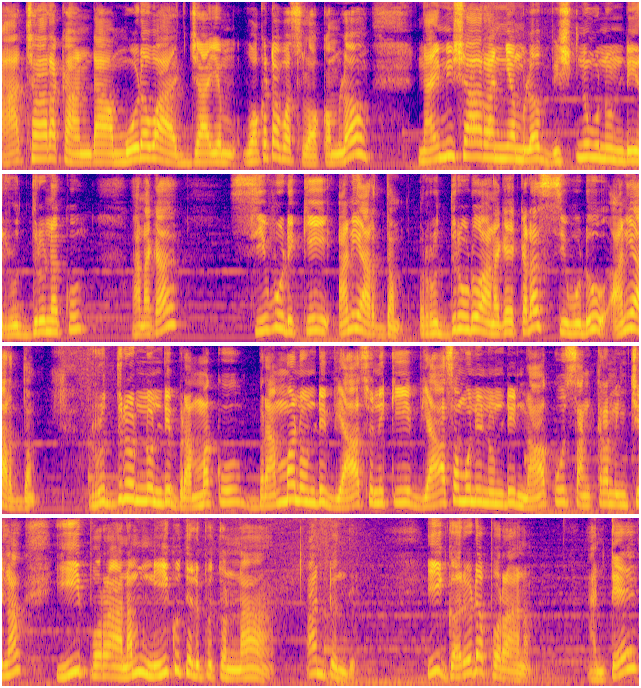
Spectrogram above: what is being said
ఆచారకాండ మూడవ అధ్యాయం ఒకటవ శ్లోకంలో నైమిషారణ్యంలో విష్ణువు నుండి రుద్రునకు అనగా శివుడికి అని అర్థం. రుద్రుడు అనగా ఇక్కడ శివుడు అని అర్థం. రుద్రుడి నుండి బ్రహ్మకు బ్రహ్మ నుండి వ్యాసునికి వ్యాసముని నుండి నాకు సంక్రమించిన ఈ పురాణం నీకు తెలుపుతున్నా అంటుంది. ఈ గరుడ పురాణం అంటే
